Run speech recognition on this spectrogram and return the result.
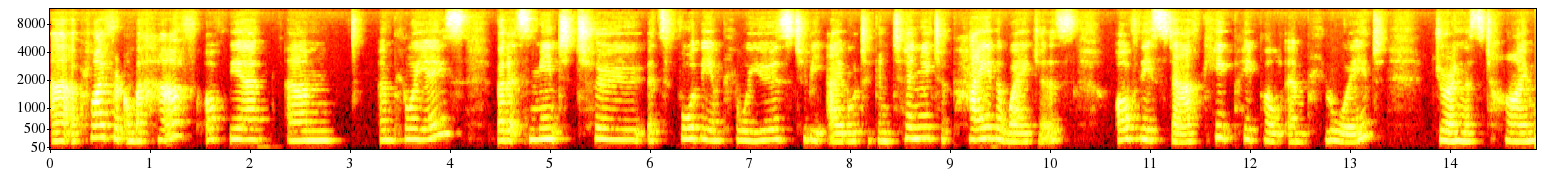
uh, apply for it on behalf of their um, employees, but it's meant to, it's for the employers to be able to continue to pay the wages of their staff, keep people employed during this time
